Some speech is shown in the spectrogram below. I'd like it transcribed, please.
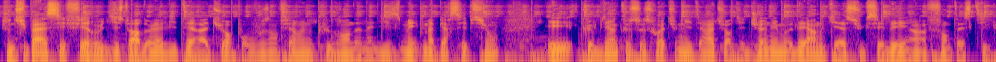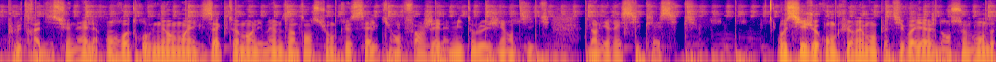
Je ne suis pas assez féru d'histoire de la littérature pour vous en faire une plus grande analyse, mais ma perception est que bien que ce soit une littérature dite jeune et moderne qui a succédé à un fantastique plus traditionnel, on retrouve néanmoins exactement les mêmes intentions que celles qui ont forgé la mythologie antique dans les récits classiques. Aussi, je conclurai mon petit voyage dans ce monde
